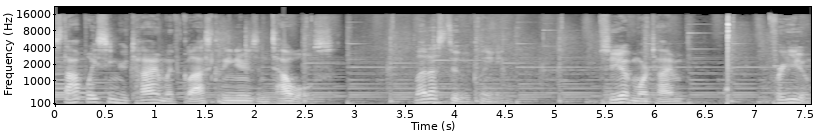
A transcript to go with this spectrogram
Stop wasting your time with glass cleaners and towels. Let us do the cleaning. So you have more time for you.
